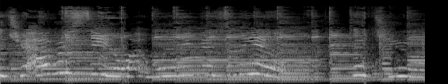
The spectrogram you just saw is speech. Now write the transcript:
Did you ever see what winning is real? Did you?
